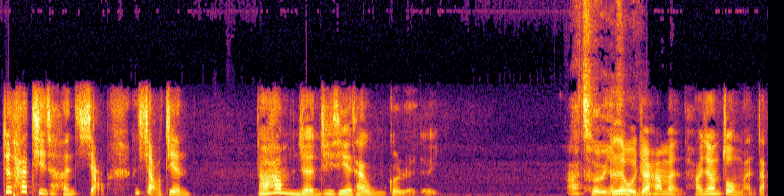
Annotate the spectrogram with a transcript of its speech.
就他其实很小很小间，然后他们人其实也才五个人而已。啊，车！可是我觉得他们好像做蛮大，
